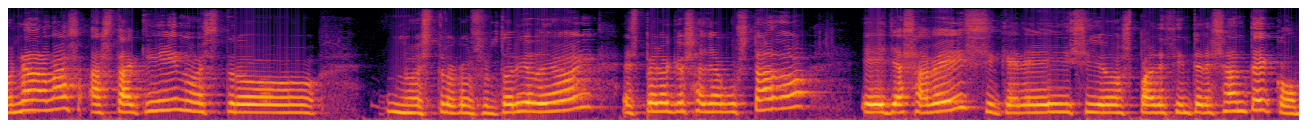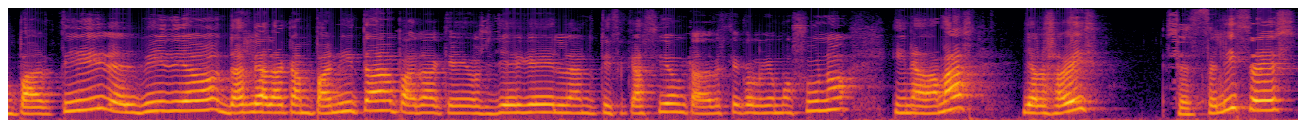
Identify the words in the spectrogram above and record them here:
Pues nada más, hasta aquí nuestro, nuestro consultorio de hoy, espero que os haya gustado. Eh, ya sabéis, si queréis, si os parece interesante, compartir el vídeo, darle a la campanita para que os llegue la notificación cada vez que colguemos uno. Y nada más, ya lo sabéis, sed felices,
